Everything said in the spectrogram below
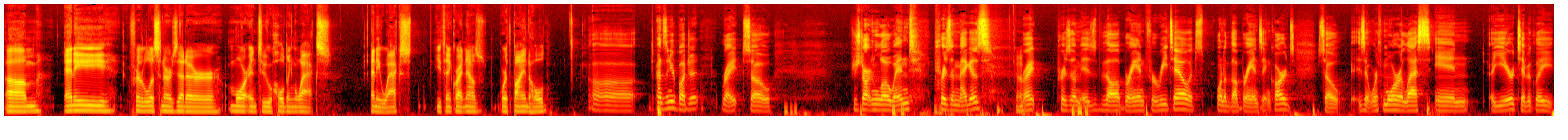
Um, any for the listeners that are more into holding wax? Any wax you think right now is worth buying to hold? Uh, depends on your budget, right? So if you're starting low end, Prizm Megas, Okay. right? Prizm is the brand for retail. It's one of the brands in cards. So is it worth more or less in a year? Typically,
